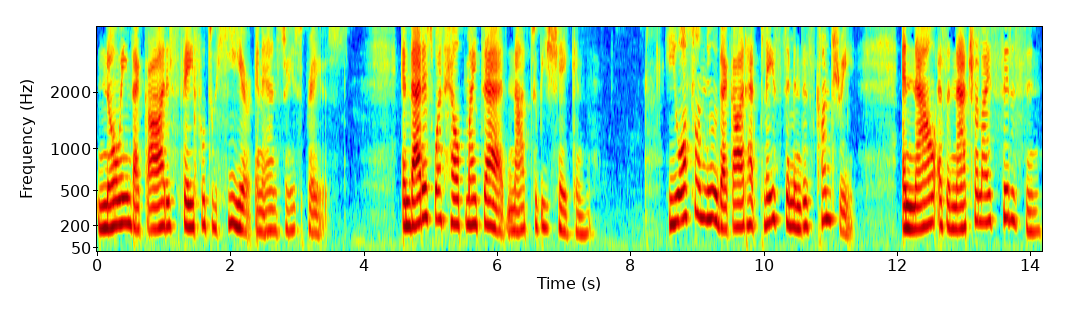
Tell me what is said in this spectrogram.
knowing that God is faithful to hear and answer his prayers. And that is what helped my dad not to be shaken. He also knew that God had placed him in this country and now, as a naturalized citizen,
